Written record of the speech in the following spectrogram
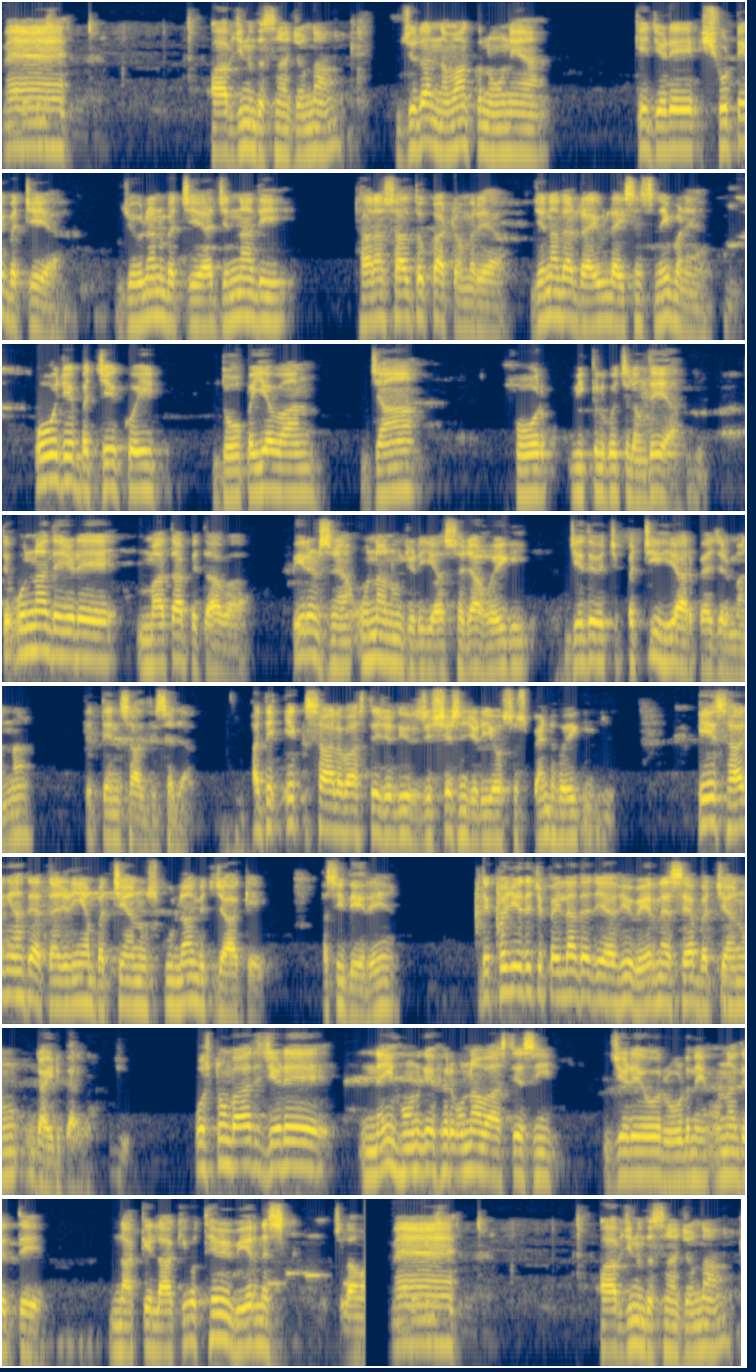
ਮੈਂ ਆਪ ਜੀ ਨੂੰ ਦੱਸਣਾ ਚਾਹੁੰਦਾ ਜਿਹੜਾ ਨਵਾਂ ਕਾਨੂੰਨ ਆ ਕਿ ਜਿਹੜੇ ਛੋਟੇ ਬੱਚੇ ਆ, ਜੁਵਲਨ ਬੱਚੇ ਆ, ਜਿਨ੍ਹਾਂ ਦੀ 18 ਸਾਲ ਤੋਂ ਘੱਟ ਉਮਰ ਆ, ਜਿਨ੍ਹਾਂ ਦਾ ਡਰਾਈਵ ਲਾਇਸੈਂਸ ਨਹੀਂ ਬਣਿਆ, ਉਹ ਜੇ ਬੱਚੇ ਕੋਈ ਦੋ ਪਹੀਆ ਵਾਹਨ ਜਾਂ ਹੋਰ ਵਹੀਕਲ ਕੋਈ ਚਲਾਉਂਦੇ ਆ, ਤੇ ਉਹਨਾਂ ਦੇ ਜਿਹੜੇ ਮਾਤਾ ਪਿਤਾ ਵਾ, ਪੇਰੈਂਟਸ ਆ, ਉਹਨਾਂ ਨੂੰ ਜਿਹੜੀ ਆ ਸਜ਼ਾ ਹੋਏਗੀ। ਜਿਹਦੇ ਵਿੱਚ 25000 ਰੁਪਏ ਜੁਰਮਾਨਾ ਤੇ 3 ਸਾਲ ਦੀ ਸਜ਼ਾ। ਅਤੇ 1 ਸਾਲ ਵਾਸਤੇ ਜਿਹੜੀ ਰਜਿਸਟ੍ਰੇਸ਼ਨ ਜਿਹੜੀ ਆ ਉਹ ਸਸਪੈਂਡ ਹੋਏਗੀ। ਇਹ ਸਾਰੀਆਂ ਹਦਾਇਤਾਂ ਜਿਹੜੀਆਂ ਬੱਚਿਆਂ ਨੂੰ ਸਕੂਲਾਂ ਵਿੱਚ ਜਾ ਕੇ ਅਸੀਂ ਦੇ ਰਹੇ ਹਾਂ। ਦੇਖੋ ਜੀ ਇਹਦੇ ਚ ਪਹਿਲਾਂ ਤਾਂ ਜੇ ਅਸੀਂ ਅਵੇਅਰਨੈਸ ਆ ਬੱਚਿਆਂ ਨੂੰ ਗਾਈਡ ਕਰਨਾ। ਉਸ ਤੋਂ ਬਾਅਦ ਜਿਹੜੇ ਨਹੀਂ ਹੋਣਗੇ ਫਿਰ ਉਹਨਾਂ ਵਾਸਤੇ ਅਸੀਂ ਜਿਹੜੇ ਉਹ ਰੋਡ ਨੇ ਉਹਨਾਂ ਦੇ ਉੱਤੇ ਨਾਕੇ ਲਾ ਕੇ ਉੱਥੇ ਵੀ ਅਵੇਅਰਨੈਸ ਚਲਾਵਾਂ ਮੈਂ ਆਪ ਜੀ ਨੂੰ ਦੱਸਣਾ ਚਾਹੁੰਦਾ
